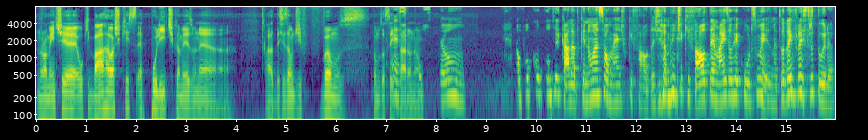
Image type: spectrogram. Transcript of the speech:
normalmente é, o que barra, eu acho que é política mesmo, né? A, a decisão de vamos, vamos aceitar ou não. Questão é um pouco complicada, porque não é só o médico que falta. Geralmente o que falta é mais o recurso mesmo, é toda a infraestrutura.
